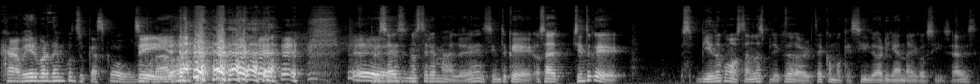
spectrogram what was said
Javier Bardem con su casco Sí. Pero, ¿sabes? No estaría mal, ¿eh? Siento que... O sea, siento que... Viendo cómo están las películas de ahorita, como que sí lo harían algo así, ¿sabes?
